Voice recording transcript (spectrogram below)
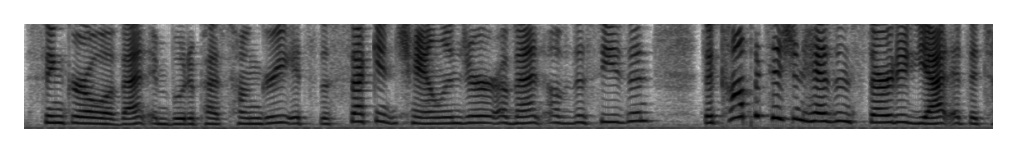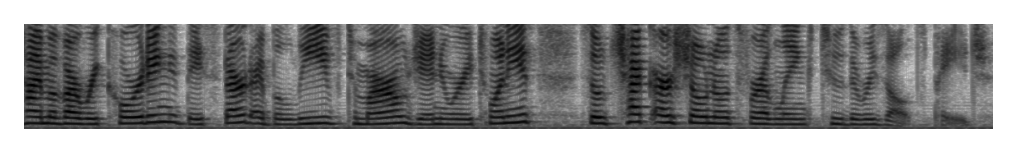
synchro event in Budapest, Hungary. It's the second challenger event of the season. The competition hasn't started yet at the time of our recording. They start, I believe, tomorrow, January 20th. So check our show notes for a link to the results page.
